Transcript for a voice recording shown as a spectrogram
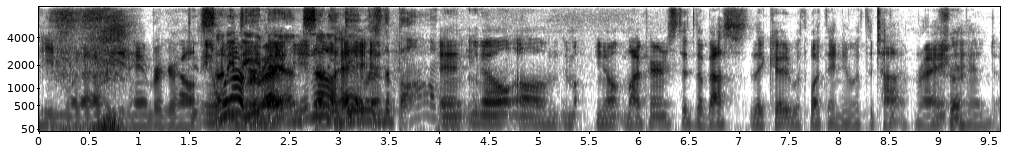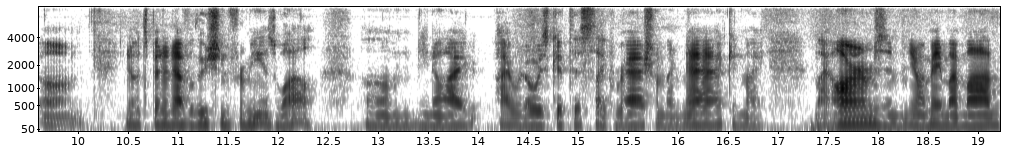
eating whatever, eating hamburger out, Dude, Sunny whatever, D, right? man. You know, Sunny hey, D was and, the bomb. and you know, um, and you know, my parents did the best they could with what they knew at the time, right? Sure. And um, you know, it's been an evolution for me as well. Um, you know, I I would always get this like rash on my neck and my my arms, and you know, I made my mom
